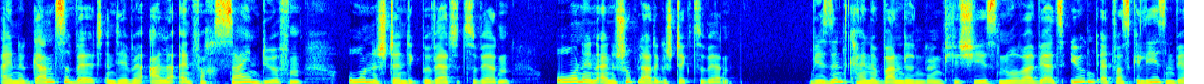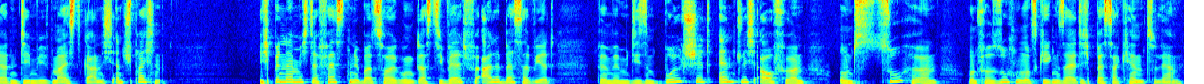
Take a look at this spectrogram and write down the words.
Eine ganze Welt, in der wir alle einfach sein dürfen, ohne ständig bewertet zu werden, ohne in eine Schublade gesteckt zu werden. Wir sind keine wandelnden Klischees, nur weil wir als irgendetwas gelesen werden, dem wir meist gar nicht entsprechen. Ich bin nämlich der festen Überzeugung, dass die Welt für alle besser wird, wenn wir mit diesem Bullshit endlich aufhören, uns zuhören und versuchen, uns gegenseitig besser kennenzulernen.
